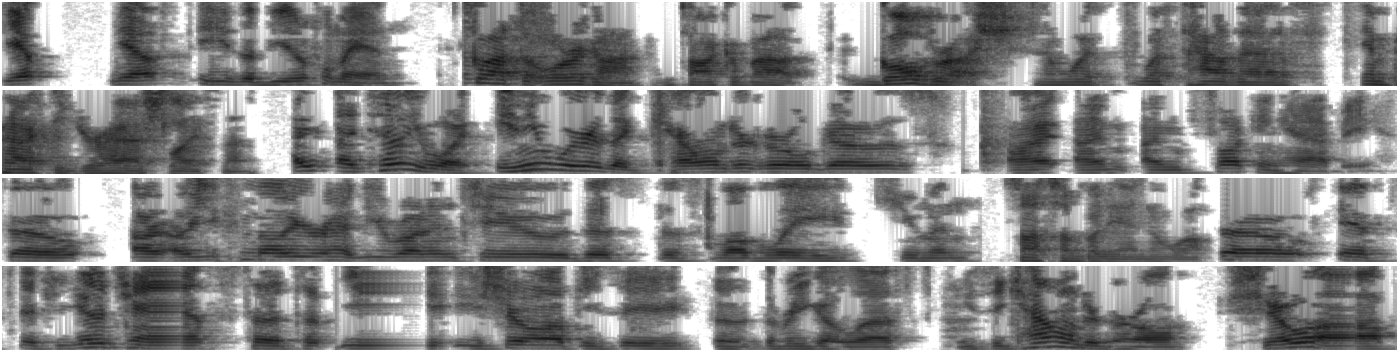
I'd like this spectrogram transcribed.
Yep. Yep. He's a beautiful man. Let's go out to Oregon and talk about Gold Rush and what what how that impacted your hash life then. I, I tell you what, anywhere the Calendar Girl goes, I, I'm I'm fucking happy. So are, are you familiar? Have you run into this this lovely human? It's not somebody I know well. So if if you get a chance to to you, you show up, you see the the Rego list, you see Calendar Girl, show up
